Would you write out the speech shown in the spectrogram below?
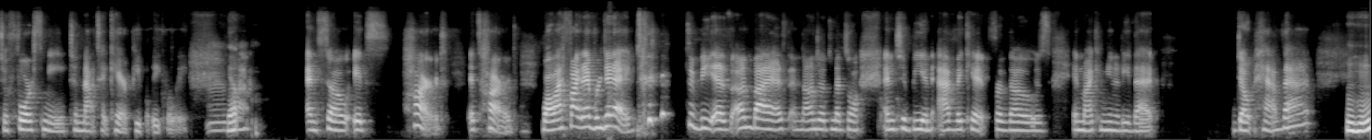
to force me to not take care of people equally. Mm-hmm. Yep. and so it's hard. It's hard. While I fight every day. to be as unbiased and non-judgmental and to be an advocate for those in my community that don't have that mm-hmm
